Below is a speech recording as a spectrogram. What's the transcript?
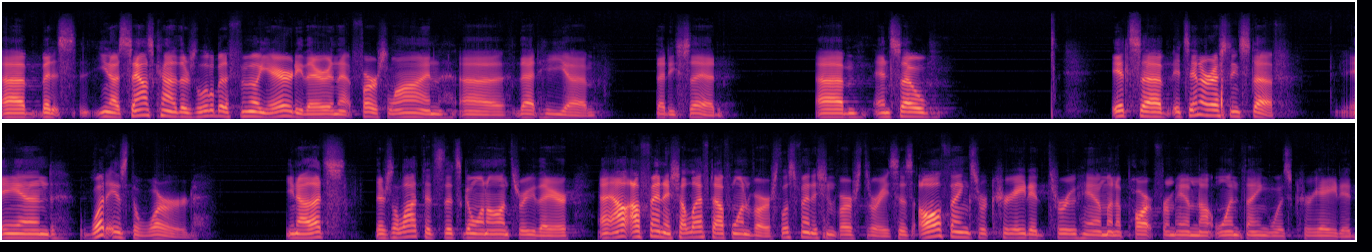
uh, but it's you know it sounds kind of there's a little bit of familiarity there in that first line uh, that he uh, that he said, um, and so it's uh, it's interesting stuff. And what is the word? You know that's there's a lot that's that's going on through there. I'll, I'll, finish. I left off one verse. Let's finish in verse 3. It says, All things were created through him, and apart from him, not one thing was created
